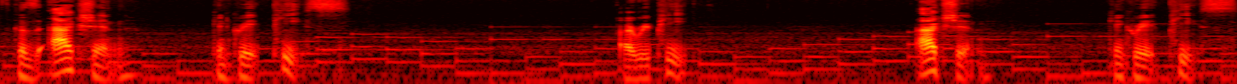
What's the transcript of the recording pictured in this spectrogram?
Because action can create peace. I repeat, action can create peace.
